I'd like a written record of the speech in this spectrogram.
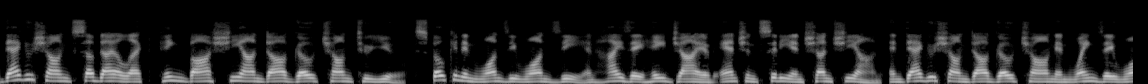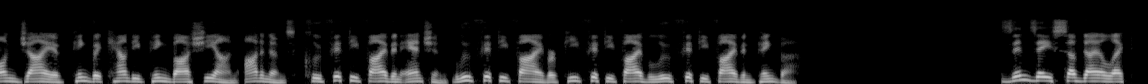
Dagushang subdialect Ping Ba Xian Da Go Chong Tu Yu, spoken in Wanzi Wanzi and Haizhe He Jai of Anshan City and Shun Xian, and Dagushang Da Go Chong and Wangzhe Wang Jai of Pingba County Ping Ba Xian, autonyms, Clu 55 in Anshan, Lu 55 or P55 Lu 55 in Pingba. Xinzai subdialect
